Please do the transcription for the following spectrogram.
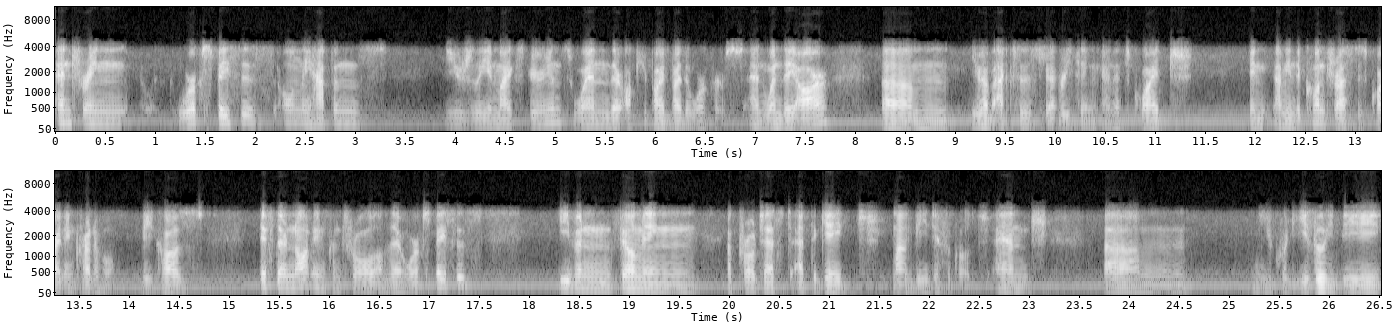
entering workspaces only happens usually in my experience when they're occupied by the workers. And when they are um, you have access to everything, and it's quite. In, I mean, the contrast is quite incredible. Because if they're not in control of their workspaces, even filming a protest at the gate might be difficult, and um, you could easily be,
